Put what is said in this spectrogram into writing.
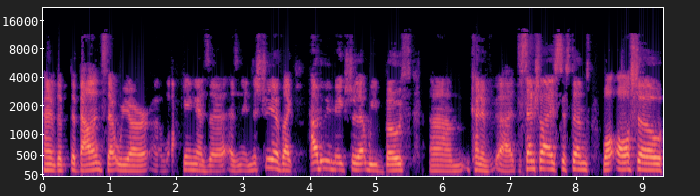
kind of the, the balance that we are uh, walking as a, as an industry of like, how do we make sure that we both um, kind of uh, decentralize systems while also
